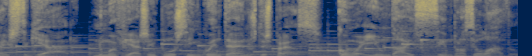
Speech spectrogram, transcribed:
Deixe-se guiar numa viagem pelos 50 anos de expresso, com a Hyundai sempre ao seu lado.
